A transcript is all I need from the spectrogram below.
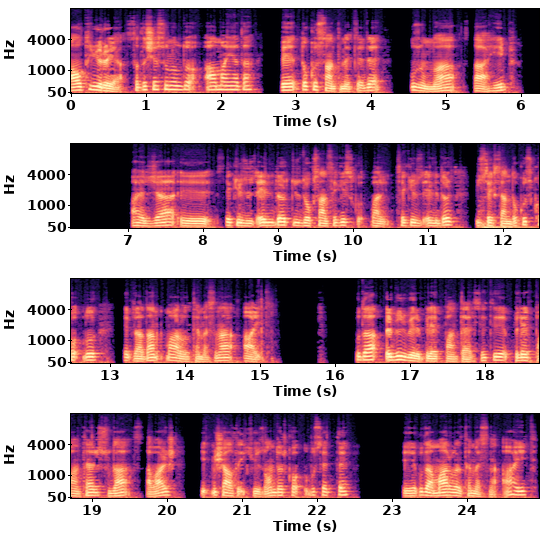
6 Euro'ya satışa sunuldu Almanya'da ve 9 santimetrede uzunluğa sahip. Ayrıca e, 854 198 var 854 189 kodlu tekrardan Marvel temasına ait. Bu da öbür bir Black Panther seti. Black Panther Suda Savaş 76 214 kodlu bu sette. E, bu da Marvel temasına ait.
